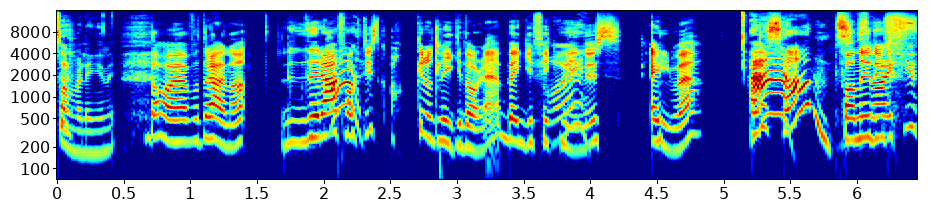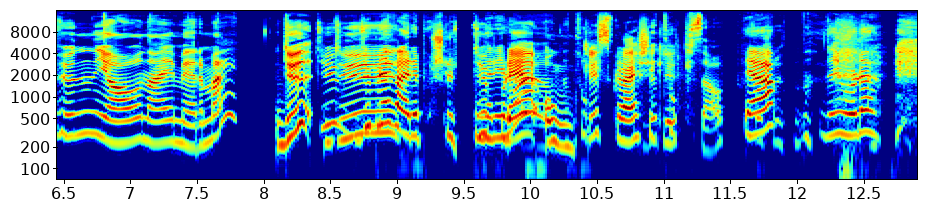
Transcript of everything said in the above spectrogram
sammenligning. Da har jeg fått regna. Dere er faktisk akkurat like dårlige. Begge fikk Oi. minus 11. Er det sant? Fanny, Sa ikke hun ja og nei mer enn meg? Du, Du, du ble verre på slutten. du ble ordentlig sklei skikkelig ut. Ja. Det gjorde det.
